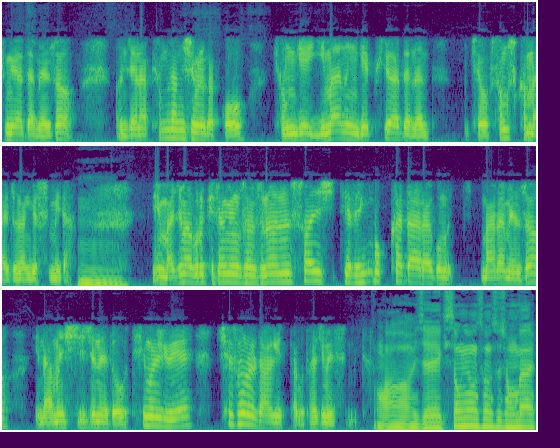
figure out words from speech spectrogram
중요하다면서 언제나 평상심을 갖고 경기에 임하는 게 필요하다는 제법 성숙한 말도 남겼습니다. 음. 마지막으로 기성용 선수는 수원시티에서 행복하다라고 말하면서 남은 시즌에도 팀을 위해 최선을 다하겠다고 다짐했습니다. 어, 이제 기성용 선수 정말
